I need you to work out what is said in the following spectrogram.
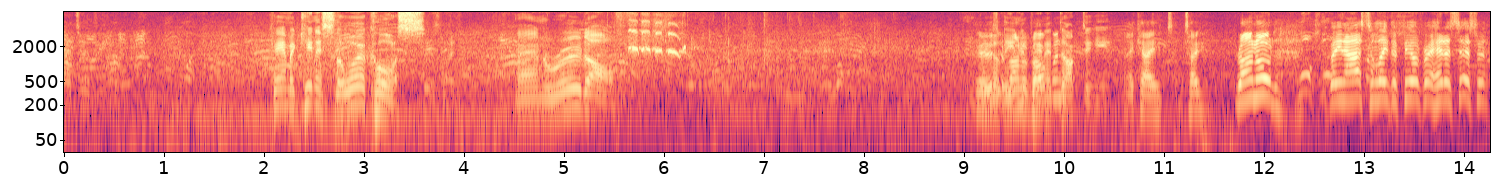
That's it. Cam McInnes, the workhorse. And Rudolf. Who We've got the Ronald independent Volkman? doctor here. Okay, t- take. Ronald, been asked to leave the field for a head assessment.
